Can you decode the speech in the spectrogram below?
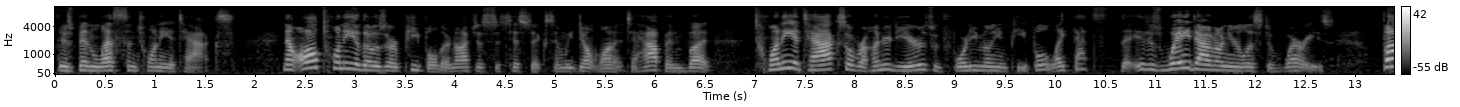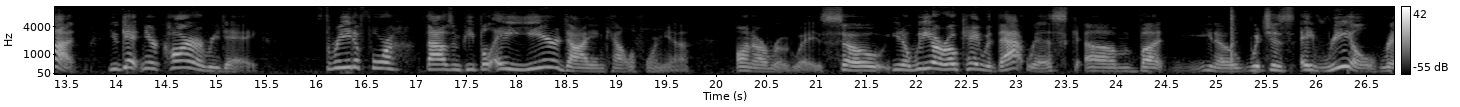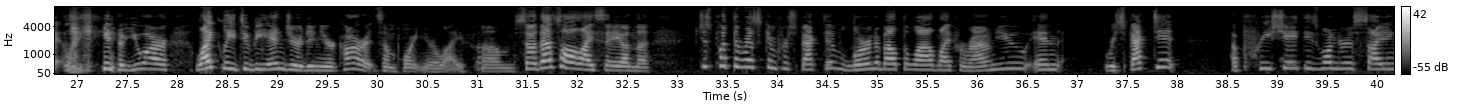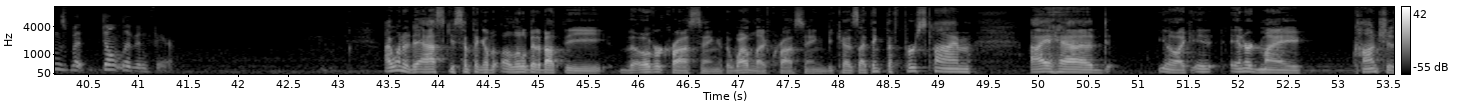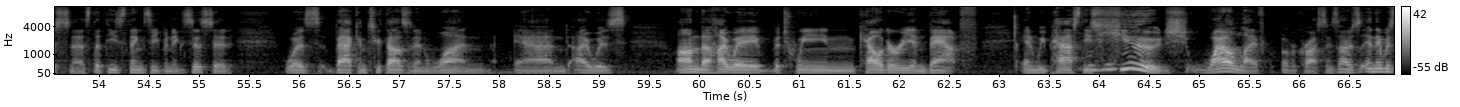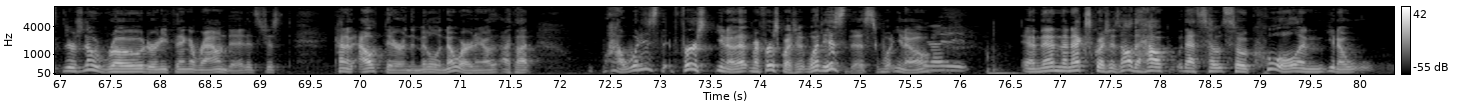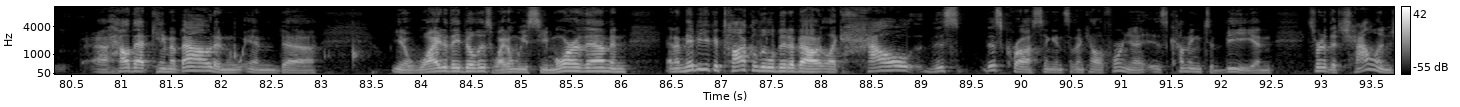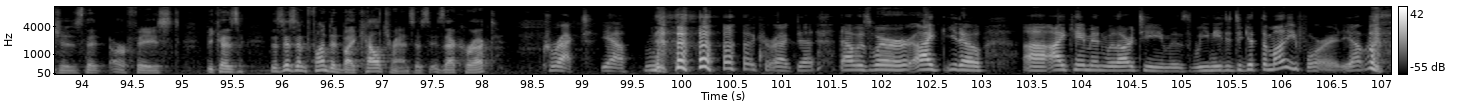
there's been less than 20 attacks. Now, all 20 of those are people. They're not just statistics, and we don't want it to happen. But 20 attacks over 100 years with 40 million people, like that's, it is way down on your list of worries. But you get in your car every day three to four thousand people a year die in California on our roadways. So you know we are okay with that risk, um, but you know which is a real risk. Like you know you are likely to be injured in your car at some point in your life. Um, so that's all I say on the. Just put the risk in perspective. Learn about the wildlife around you and respect it. Appreciate these wondrous sightings, but don't live in fear. I wanted to ask you something a, little bit about the the overcrossing, the wildlife crossing, because I think the first time I had, you know, like it entered my consciousness that these things even existed was back in 2001, and I was on the highway between Calgary and Banff, and we passed these mm-hmm. huge wildlife overcrossings. I was, and there was there's no road or anything around it. It's just kind of out there in the middle of nowhere. And I, I thought, wow, what is this? First, you know, that my first question, what is this? What, you know? Right. And then the next question is, oh, the how that's so so cool, and you know, uh, how that came about, and and uh, you know, why do they build this? Why don't we see more of them? And and maybe you could talk a little bit about like how this this crossing in Southern California is coming to be, and sort of the challenges that are faced because this isn't funded by Caltrans. Is is that correct? Correct. Yeah. Correct. Uh, That was where I, you know, uh, I came in with our team is we needed to get the money for it. Yep.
